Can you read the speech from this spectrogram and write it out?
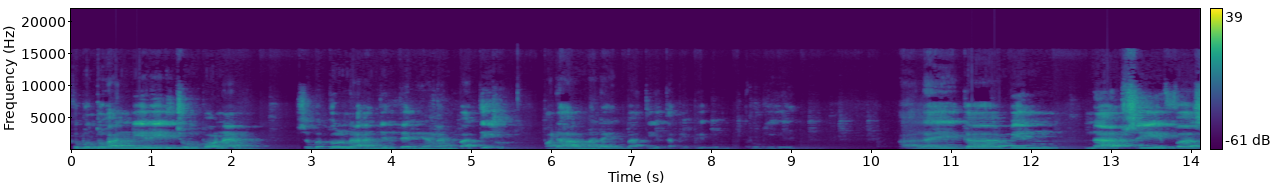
kebutuhan diri dicumponan sebetulnya anjing niangan bati padahal malain bati tapi piun rugiin alaika bin nafsi fas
